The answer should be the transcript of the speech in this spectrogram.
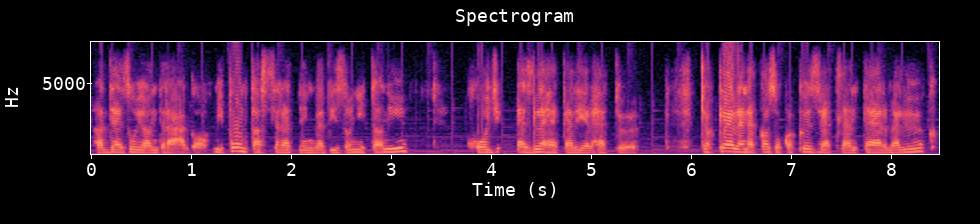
hát de ez olyan drága. Mi pont azt szeretnénk bebizonyítani, hogy ez lehet elérhető. Csak kellenek azok a közvetlen termelők,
